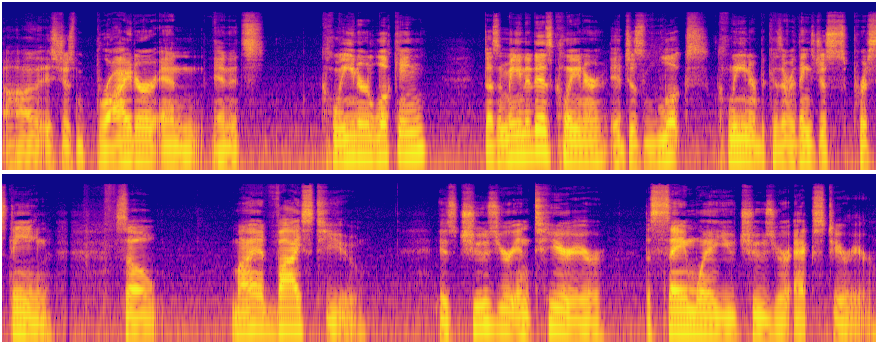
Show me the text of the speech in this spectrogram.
Uh, it's just brighter and, and it's cleaner looking. Doesn't mean it is cleaner. It just looks cleaner because everything's just pristine. So my advice to you is choose your interior the same way you choose your exterior.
